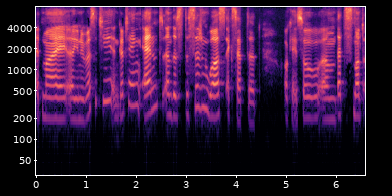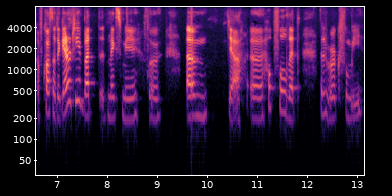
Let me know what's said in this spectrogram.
at my uh, university in Göttingen, and, and this decision was accepted. Okay, so um, that's not, of course, not a guarantee, but it makes me so, um, yeah, uh, hopeful that that it works for me,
